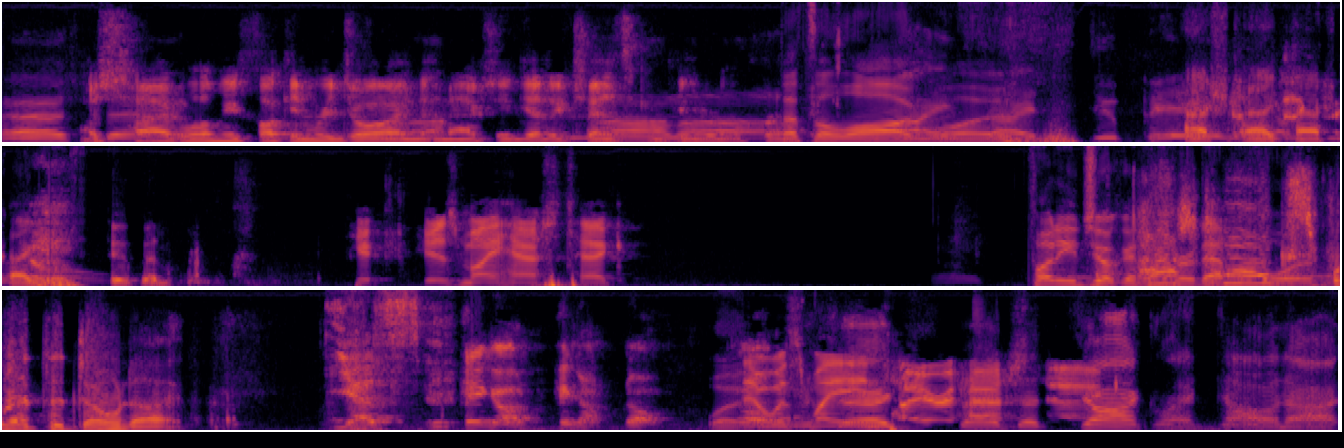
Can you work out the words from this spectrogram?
Hashtag, Hashtag let me fucking rejoin and actually get a chance to compete with Mama. a friend. That's a long one. stupid. Hashtag, hashtag is stupid. Here, here's my hashtag. Funny joke. I never heard that Hashtag before. spread the donut. Yes. Hang on. Hang on. No. What? That was my Hashtag entire spread the hashtag. chocolate donut.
